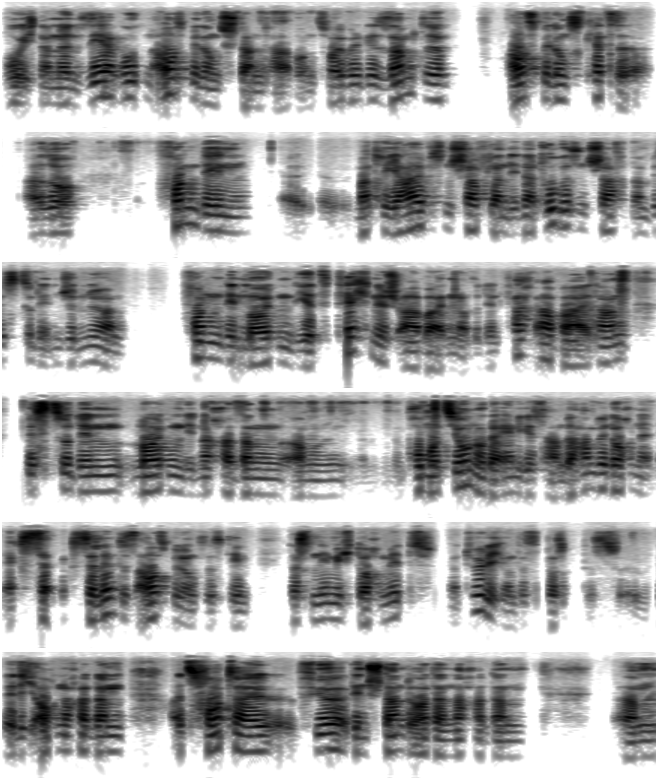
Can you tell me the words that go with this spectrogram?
wo ich dann einen sehr guten Ausbildungsstand habe, und zwar über die gesamte Ausbildungskette, also von den äh, Materialwissenschaftlern, den Naturwissenschaftlern bis zu den Ingenieuren, von den Leuten, die jetzt technisch arbeiten, also den Facharbeitern, bis zu den Leuten, die nachher dann ähm, Promotion oder ähnliches haben. Da haben wir doch ein ex exzellentes Ausbildungssystem. Das nehme ich doch mit, natürlich. Und das, das, das werde ich auch nachher dann als Vorteil für den Standort dann nachher dann ähm,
